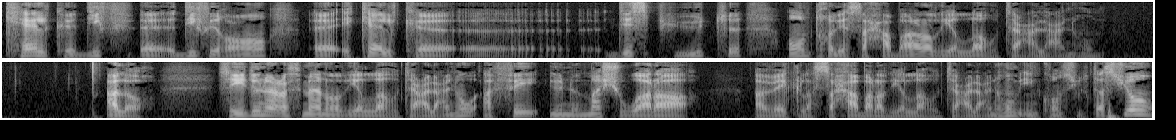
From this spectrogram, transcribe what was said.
quelques euh, différends euh, et quelques disputes entre les Sahaba ta'ala anhum. Alors, Sayyiduna Uthman ta'ala anhu a fait une mashwara avec la Sahaba radiallahu ta'ala anhum une consultation.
